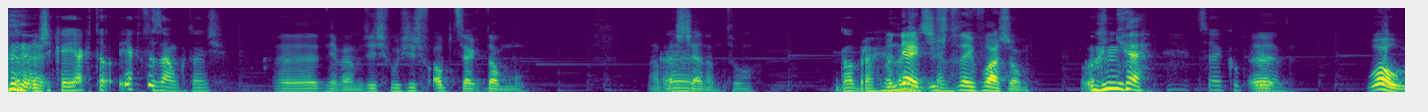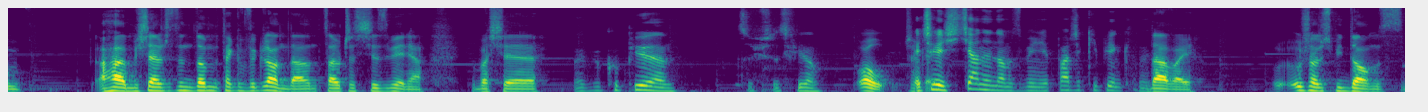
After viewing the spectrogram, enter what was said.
Dobra, czekaj, jak to, jak to zamknąć? E, nie wiem, gdzieś musisz w opcjach domu. Dobra, E, ściadam tu. Dobra, No chyba nie, trzeba. już tutaj włażą. O nie, co ja kupiłem? Wow! Aha, myślałem, że ten dom tak wygląda, on cały czas się zmienia. Chyba się... Ja go kupiłem. Coś przed chwilą. Wow, Ej, czekaj. czekaj, ściany nam zmienię, patrz jaki piękny. Dawaj. U- Urządź mi dom. Z...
